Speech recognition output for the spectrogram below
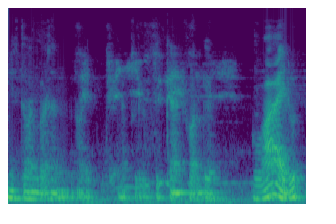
He's the one person I absolutely can't forget. Why, dude?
